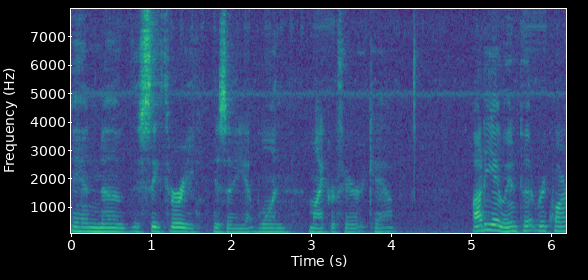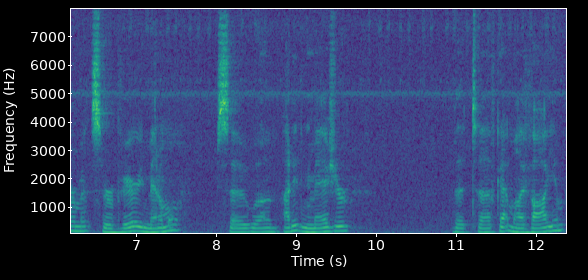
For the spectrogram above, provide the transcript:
And uh, the C3 is a 1 microfarad cap. Audio input requirements are very minimal, so um, I didn't measure, but uh, I've got my volume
